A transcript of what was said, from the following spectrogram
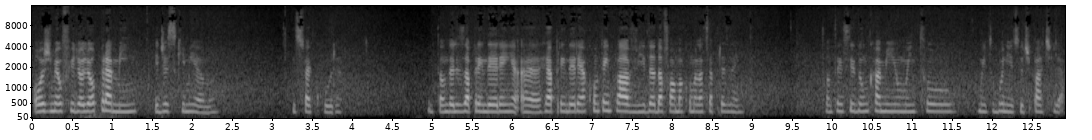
hoje meu filho olhou para mim e disse que me ama. Isso é cura. Então deles aprenderem, é, reaprenderem a contemplar a vida da forma como ela se apresenta. Então tem sido um caminho muito muito bonito de partilhar.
